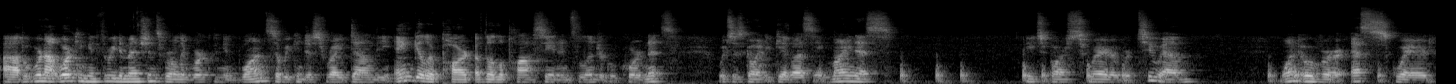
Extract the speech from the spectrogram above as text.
Uh, but we're not working in three dimensions, we're only working in one, so we can just write down the angular part of the Laplacian in cylindrical coordinates, which is going to give us a minus h bar squared over 2m, 1 over s squared,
